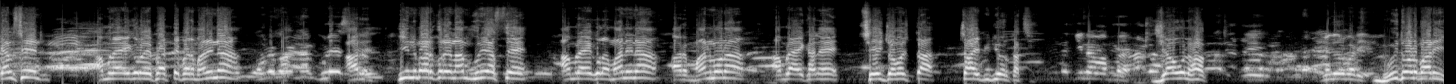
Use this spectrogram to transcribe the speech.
ক্যালসিন আমরা এগুলো এফআর টেফার মানি না। আর তিনবার করে নাম ঘুরে আসছে আমরা এগুলো মানি না আর মানবো না। আমরা এখানে সেই জবাবটা চাই ভিডিওর কাছে। কি নাম আপনার? জিয়াউল হক। ভুইদর বাড়ি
